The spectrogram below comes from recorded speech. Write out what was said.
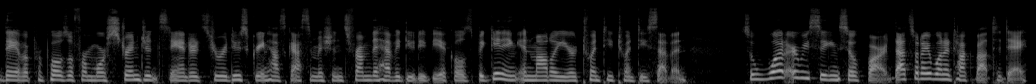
they have a proposal for more stringent standards to reduce greenhouse gas emissions from the heavy duty vehicles beginning in model year 2027. So, what are we seeing so far? That's what I want to talk about today.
